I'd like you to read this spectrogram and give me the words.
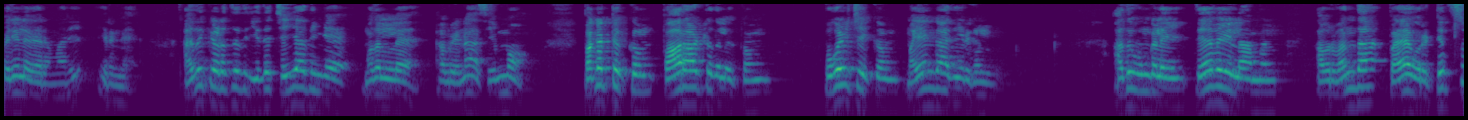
வெளியில் வேறு மாதிரி இருங்க. அதுக்கு அடுத்தது இதை செய்யாதீங்க முதல்ல அப்படின்னா சிம்மம். பகட்டுக்கும் பாராட்டுதலுக்கும் புகழ்ச்சிக்கும் மயங்காதீர்கள். அது உங்களை தேவையில்லாமல் அவர் வந்தால் இப்போ ஒரு டிப்ஸு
